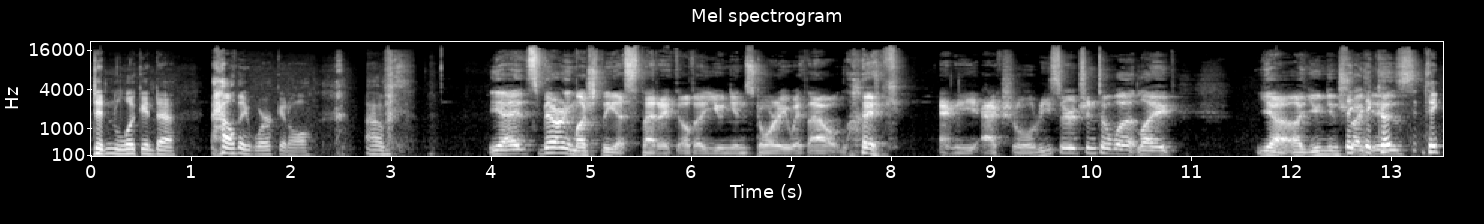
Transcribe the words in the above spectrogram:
didn't look into how they work at all. Um, Yeah, it's very much the aesthetic of a union story without like any actual research into what like yeah, a union strike they could. is. They,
